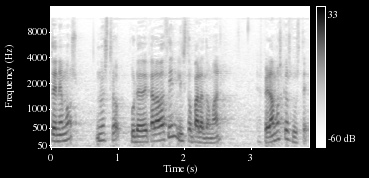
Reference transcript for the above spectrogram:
tenemos nuestro puré de calabacín listo para tomar. Esperamos que os guste.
